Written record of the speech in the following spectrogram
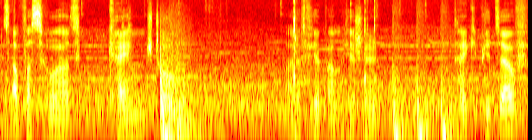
Das Abwasserrohr hat keinen Strom. Aber dafür bauen wir hier schnell drei Gebiete auf.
